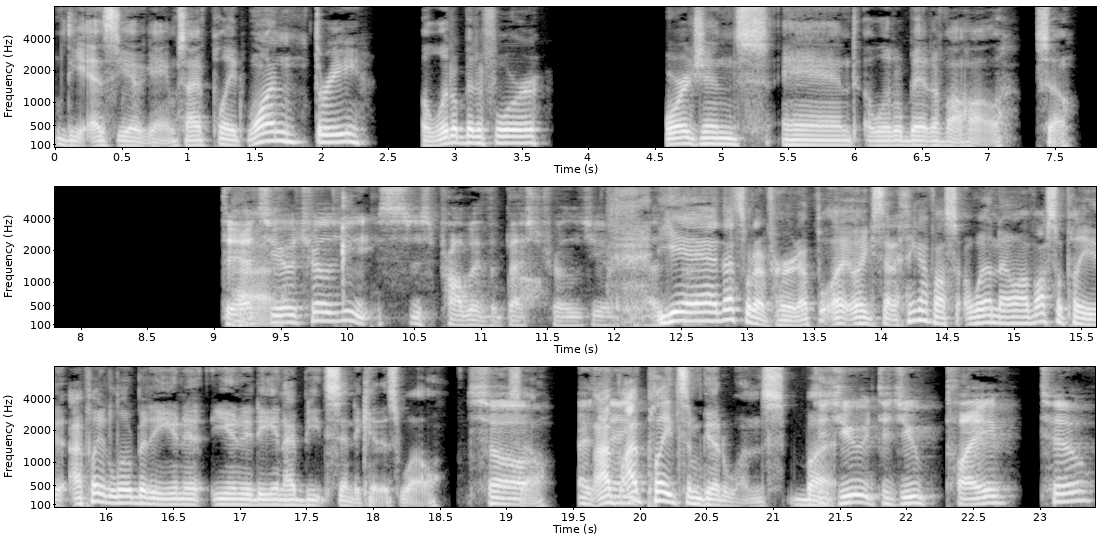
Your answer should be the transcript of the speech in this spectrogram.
the Ezio games. I've played one, three, a little bit of four, Origins, and a little bit of Valhalla. So The Uh, Ezio trilogy is, probably the best trilogy yeah, that's what I've heard. I, like like I said, I think I've also well, no, I've also played. I played a little bit of Unit Unity, and I beat Syndicate as well. So, so I I've, I've played some good ones, but did you did you play two?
